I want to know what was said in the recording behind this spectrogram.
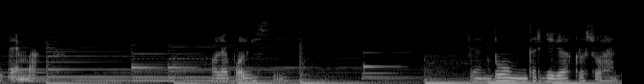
ditembak oleh polisi dan boom terjadilah kerusuhan.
